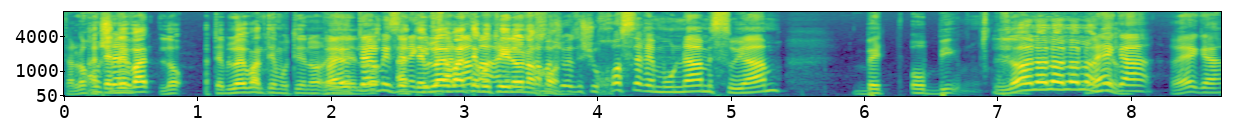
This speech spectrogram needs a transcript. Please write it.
אתה לא חושב? הבנ- לא, אתם לא הבנתם אותי לא- ויותר לא- מזה, אתם לא הבנתם אותי לא נכון. משהו, איזשהו חוסר אמונה מסוים, ב- או ב... לא, לא, לא, לא, לא. ניר. רגע, רגע,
